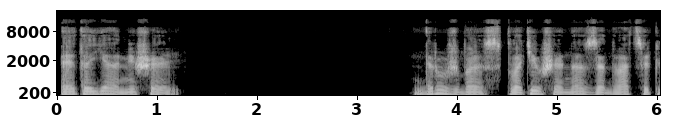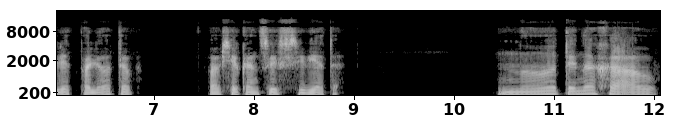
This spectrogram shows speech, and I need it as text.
«Это я, Мишель». Дружба, сплотившая нас за двадцать лет полетов во все концы света. «Но ты нахал.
